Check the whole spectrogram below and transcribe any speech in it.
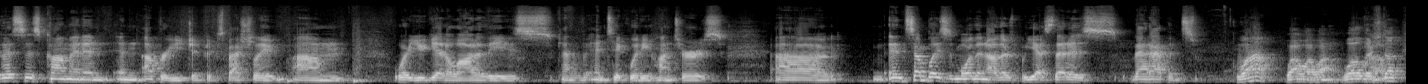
this is common in, in Upper Egypt, especially um, where you get a lot of these kind of antiquity hunters. Uh, in some places more than others, but yes, that is that happens. Wow! Wow! Wow! Wow! Well, there's Wow. no,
